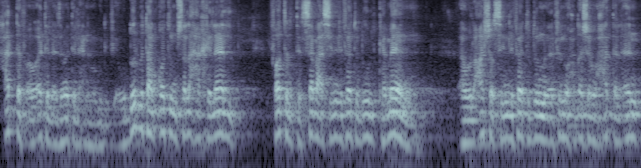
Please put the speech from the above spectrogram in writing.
حتى في أوقات الأزمات اللي إحنا موجودين فيها. والدور بتاع القوات المسلحة خلال فترة السبع سنين اللي فاتوا دول كمان أو العشر سنين اللي فاتوا دول من 2011 وحتى الآن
